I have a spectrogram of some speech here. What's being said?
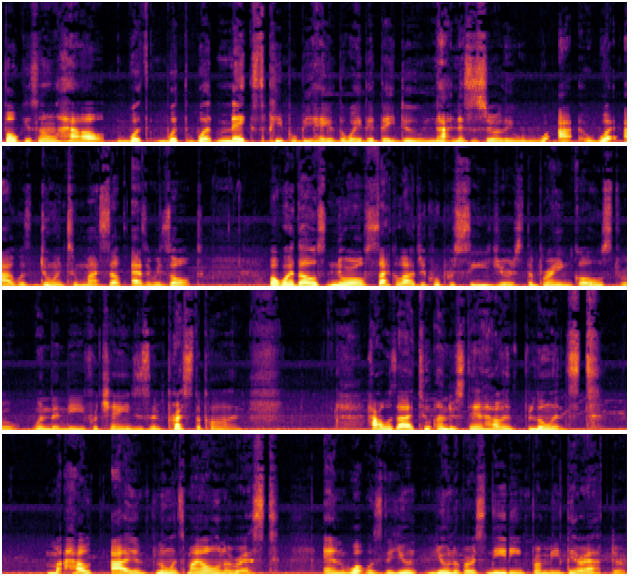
focused on how with with what makes people behave the way that they do, not necessarily what I, what I was doing to myself as a result. What were those neuropsychological procedures the brain goes through when the need for change is impressed upon? How was I to understand how influenced my, how I influenced my own arrest and what was the un- universe needing from me thereafter?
